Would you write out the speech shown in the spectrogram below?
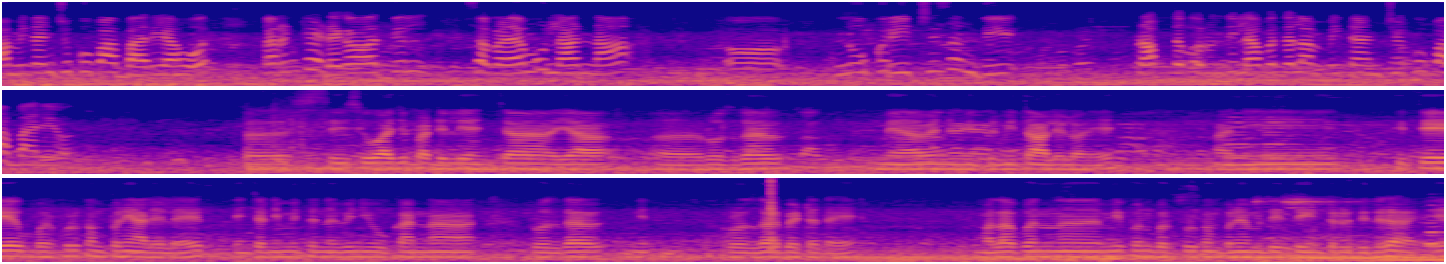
आम्ही त्यांचे खूप आभारी आहोत. कारण खेडेगावातील सगळ्या मुलांना नोकरीची संधी प्राप्त करून दिल्याबद्दल आम्ही त्यांचे खूप आभारी आहोत. श्री शिवाजी पाटील यांच्या या रोजगार मेळाव्यानिमित्त मी इथं आलेलो आहे. आणि तिथे भरपूर कंपनी आलेल्या आहेत. त्यांच्या निमित्त नवीन युवकांना रोजगार रोजगार भेटत आहे. मला पण मी पण भरपूर कंपन्यांमध्ये इथे इंटरव्ह्यू दिलेला आहे.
